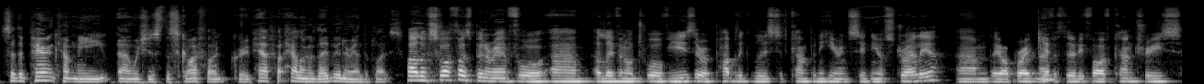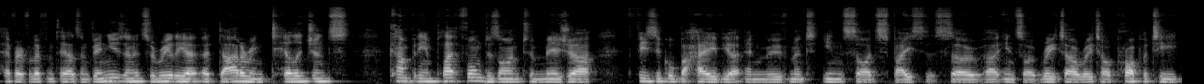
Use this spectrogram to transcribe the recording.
so the parent company, uh, which is the Skyfii Group, how how long have they been around the place? Oh, look, Skyfii's been around for um, eleven or twelve years. They're a publicly listed company here in Sydney, Australia. Um, they operate in yep. over thirty-five countries, have over eleven thousand venues, and it's a really a, a data intelligence company and platform designed to measure physical behavior and movement inside spaces. So, uh, inside retail, retail property,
